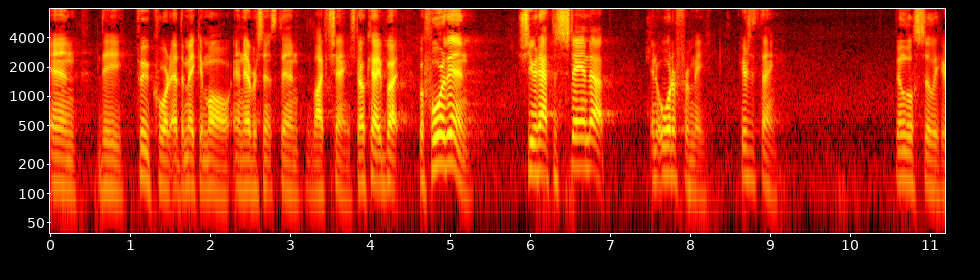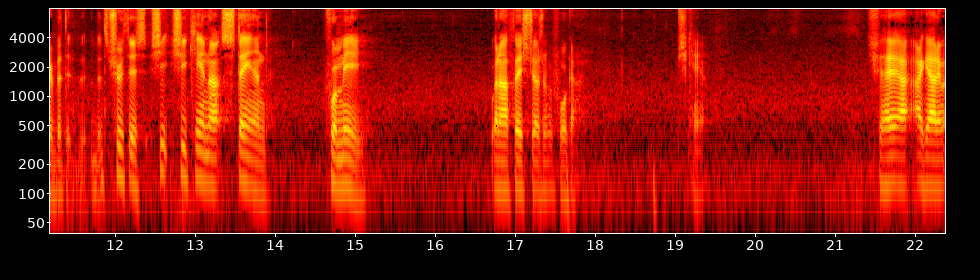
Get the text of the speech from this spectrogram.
in the food court at the Macon Mall, and ever since then, life changed. Okay, but before then, she would have to stand up in order for me. Here's the thing. Been a little silly here, but the, but the truth is, she, she cannot stand for me when I face judgment before God. She can't. Hey, I, I, got him.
